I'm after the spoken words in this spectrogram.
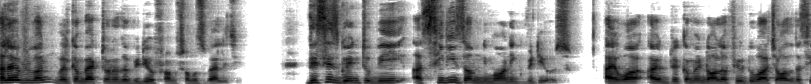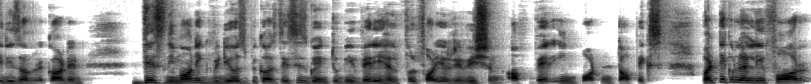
Hello everyone, welcome back to another video from Shomu's Biology. This is going to be a series of mnemonic videos. I, I would recommend all of you to watch all the series of recorded these mnemonic videos because this is going to be very helpful for your revision of very important topics, particularly for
